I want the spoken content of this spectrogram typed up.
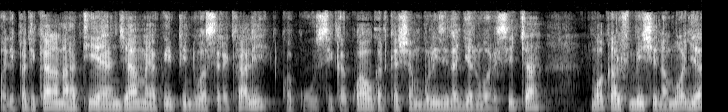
walipatikana na hatia ya njama ya kuipindua serikali kwa kuhusika kwao katika shambulizi la Januari 6 mwaka 2021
